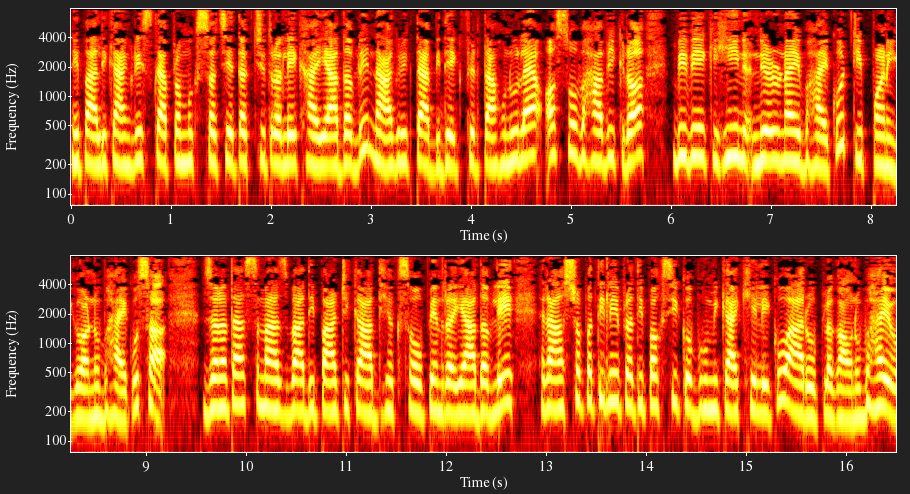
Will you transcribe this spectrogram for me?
नेपाली कांग्रेसका प्रमुख सचेतक चित्रलेखा यादवले नागरिक नागरिकता विधेयक फिर्ता हुनुलाई अस्वाभाविक र विवेकहीन निर्णय भएको टिप्पणी गर्नु भएको छ। जनता समाजवादी पार्टीका अध्यक्ष उपेन्द्र यादवले राष्ट्रपतिले प्रतिपक्षीको भूमिका खेलेको आरोप लगाउनुभयो।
